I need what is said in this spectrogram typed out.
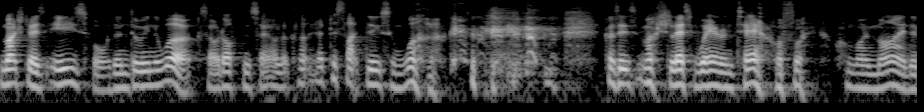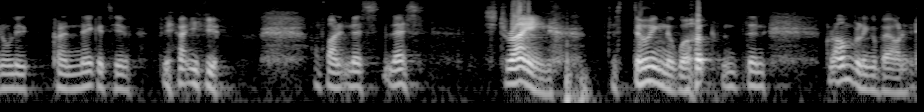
much less easeful than doing the work. So I'd often say, "Oh, look, I'd just like to do some work," because it's much less wear and tear on my on my mind and all the kind of negative behaviour. I find it less less strain just doing the work than, than grumbling about it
